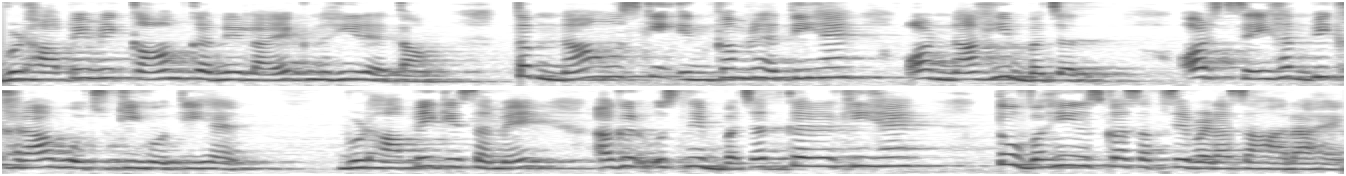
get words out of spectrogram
बुढ़ापे में काम करने लायक नहीं रहता। तब ना उसकी इनकम रहती है और ना ही बचत, और सेहत भी खराब हो चुकी होती है। बुढ़ापे के समय अगर उसने बचत कर रखी है तो वही उसका सबसे बड़ा सहारा है।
